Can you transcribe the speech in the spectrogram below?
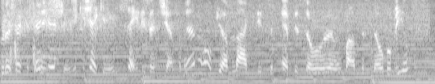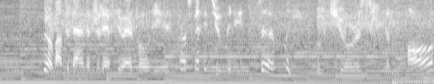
Good shaky shaky. Shaky, shaky, ladies and gentlemen. Hope you have liked this episode about the snowmobiles. We're about to land at Skellefteå Airport in approximately two minutes. Uh, please put your seatbelts on.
